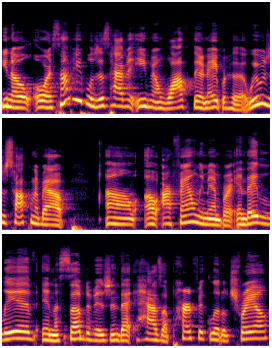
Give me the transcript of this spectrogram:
you know, or some people just haven't even walked their neighborhood. We were just talking about um, our family member, and they live in a subdivision that has a perfect little trail,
